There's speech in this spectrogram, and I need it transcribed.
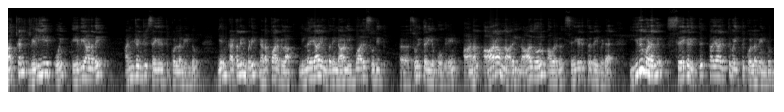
மக்கள் வெளியே போய் தேவையானதை அன்றன்று சேகரித்துக் கொள்ள வேண்டும். என் கட்டளின்படி நடப்பார்களா? இல்லையா என்பதை நான் இவ்வாறு சொதி சொதித்தறிய போகிறேன். ஆனால் ஆறாம் நாளில் நாள்தோறும் அவர்கள் சேகரித்ததை விட இரு மடங்கு சேகரித்து தயாரித்து வைத்துக் கொள்ள வேண்டும்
